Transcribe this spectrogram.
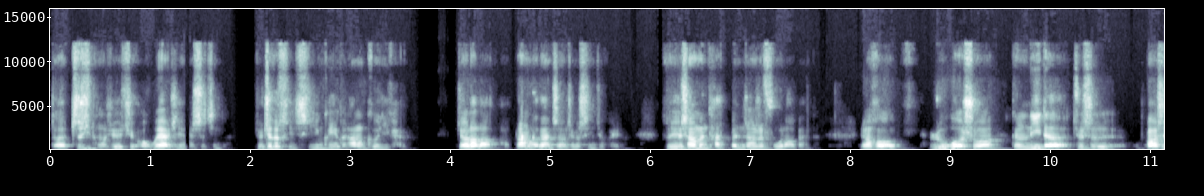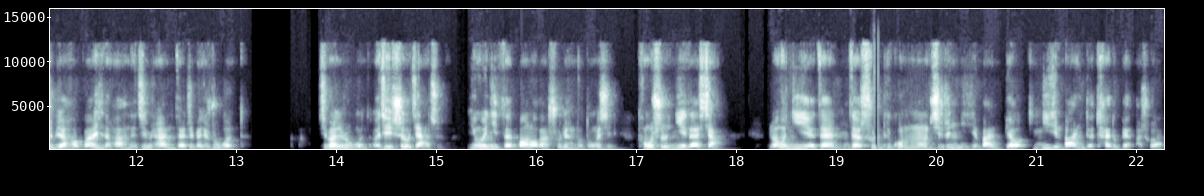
的执行同学去 aware 这件事情的，就这个事事情可以和他们隔离开，只要让老让老板知道这个事情就可以了。所以商分它本质上是服务老板的。然后如果说跟 leader 就是保持比较好关系的话，那基本上你在这边就是稳的，基本上就是稳的，而且是有价值。因为你在帮老板梳理很多东西，同时你也在想，然后你也在你在梳理的过程中，其实你已经把你标，你已经把你的态度表达出来，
